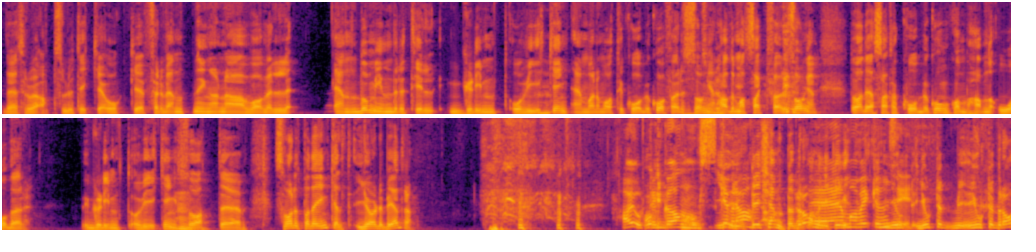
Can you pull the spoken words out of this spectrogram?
Det tror jeg absolutt ikke. Og forventningene var vel enda mindre til Glimt og Viking enn hva de var til KBK før sesongen. Hadde man sagt før sesongen, da hadde jeg sagt at KBK kom til å havne over Glimt og Viking. Så at, uh, svaret på det er enkelt. Gjør det bedre. Har gjort det ganske bra. Gjort det kjempebra, men Det må vi kunne si. gjort, gjort, det, gjort det bra.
